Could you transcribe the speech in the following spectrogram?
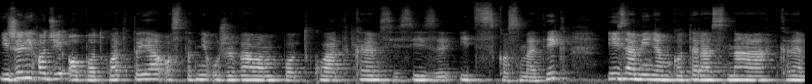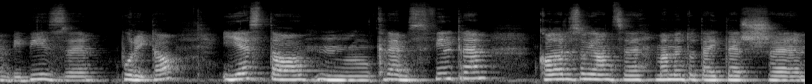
Jeżeli chodzi o podkład, to ja ostatnio używałam podkład krem CC z It's Cosmetic i zamieniam go teraz na krem BB z Purito. Jest to mm, krem z filtrem koloryzujący. Mamy tutaj też e,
